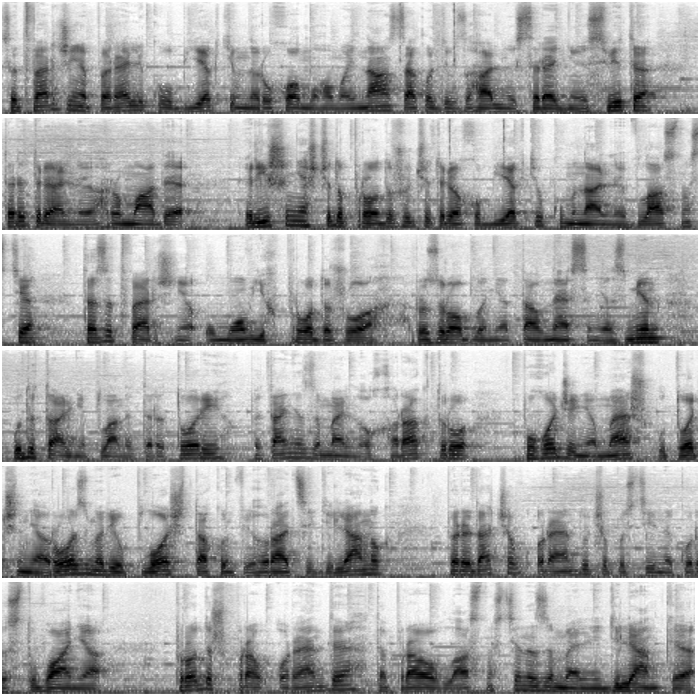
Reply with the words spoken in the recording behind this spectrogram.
Затвердження переліку об'єктів нерухомого майна закладів загальної середньої освіти територіальної громади, рішення щодо продажу чотирьох об'єктів комунальної власності та затвердження умов їх продажу, розроблення та внесення змін у детальні плани територій, питання земельного характеру, погодження меж, уточнення розмірів, площ та конфігурації ділянок, передача в оренду чи постійне користування, продаж прав оренди та право власності на земельні ділянки.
